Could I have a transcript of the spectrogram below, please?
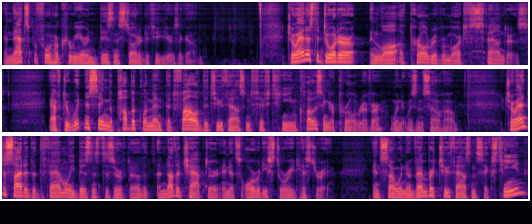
And that's before her career in business started a few years ago. Joanne is the daughter in law of Pearl River Mart's founders. After witnessing the public lament that followed the 2015 closing of Pearl River when it was in Soho, Joanne decided that the family business deserved another, another chapter in its already storied history. And so in November 2016,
